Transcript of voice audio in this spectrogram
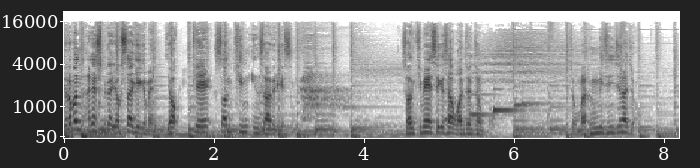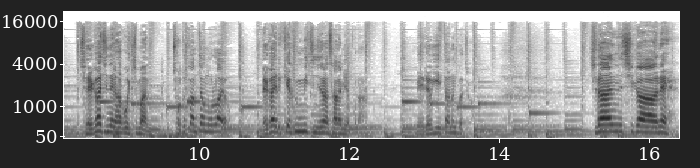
여러분 안녕하십니까 역사 개그맨 역개 썬킴 인사드리겠습니다. 썬킴의 세계사 완전 정보 정말 흥미진진하죠. 제가 진행하고 있지만 저도 깜짝 놀라요. 내가 이렇게 흥미진진한 사람이었구나. 매력이 있다는 거죠. 지난 시간에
